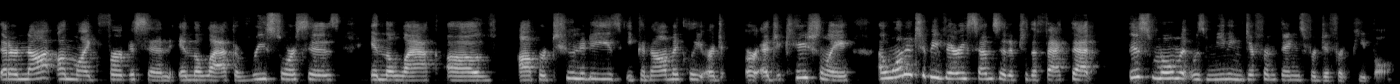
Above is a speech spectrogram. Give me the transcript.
that are not unlike Ferguson in the lack of resources, in the lack of opportunities economically or, or educationally, I wanted to be very sensitive to the fact that this moment was meaning different things for different people.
